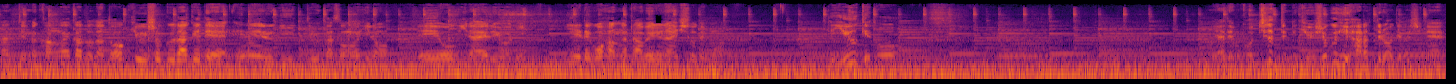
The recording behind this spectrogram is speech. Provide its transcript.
何て言うんだ考え方だと給食だけでエネルギーっていうかその日の栄養を補えるように家でご飯が食べれない人でも。って言うけどいやでもこっちだってね給食費払ってるわけだしね。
